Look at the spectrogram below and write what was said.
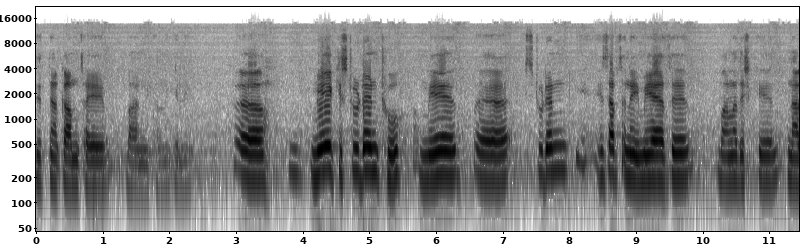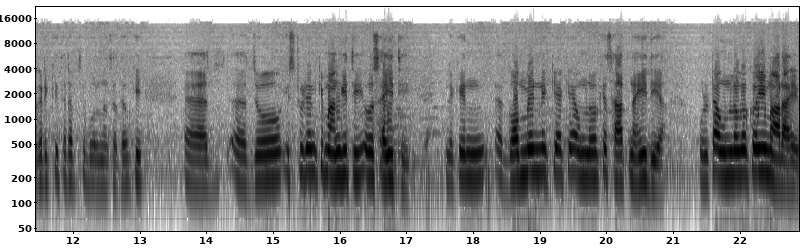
जितना काम चाहे बाहर निकलने के लिए। मैं एक स्टूडेंट हूँ। मैं स्टूडेंट हिसाब से नहीं, मैं एज ए बांग्लादेश के नागरिक की तरफ़ से बोलना चाहता हूँ कि जो स्टूडेंट की मांगी थी, वो सही थी। लेकिन गवर्नमेंट ने क्या किया उन लोगों के साथ नहीं दिया। उल्टा उन लोगों को ही मारा है।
